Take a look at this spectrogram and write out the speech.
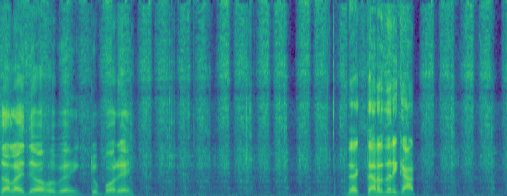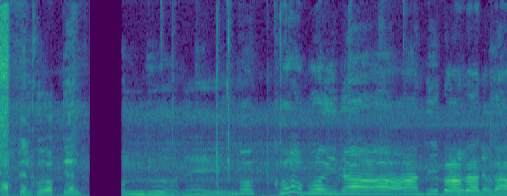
জ্বালাই দেওয়া হবে একটু পরে। দেখ তাড়াতাড়ি কাট। অকটেল কই অকটেল? বন্ধু রে। দুঃখ ভৈরা দিবা ব্যথা।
